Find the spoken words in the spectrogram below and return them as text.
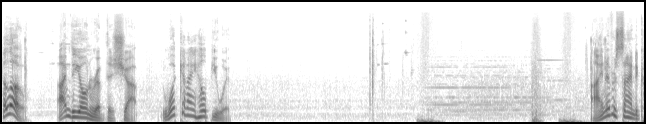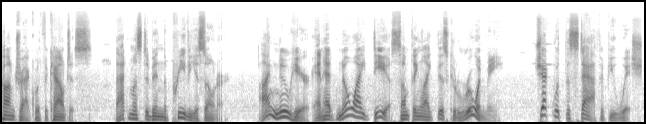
Hello, I'm the owner of this shop. What can I help you with? I never signed a contract with the Countess. That must have been the previous owner. I'm new here and had no idea something like this could ruin me. Check with the staff if you wish.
